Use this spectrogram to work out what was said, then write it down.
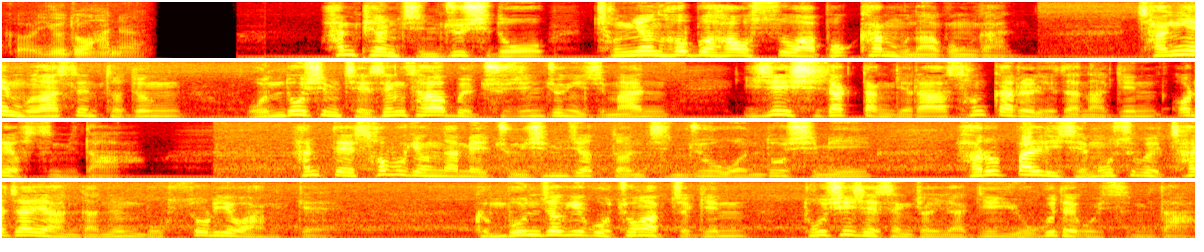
그 유도하는 한편 진주시도 청년 허브하우스와 복합 문화공간, 장애 문화센터 등 원도심 재생 사업을 추진 중이지만 이제 시작 단계라 성과를 예단하긴 어렵습니다. 한때 서부 경남의 중심지였던 진주 원도심이 하루빨리 제 모습을 찾아야 한다는 목소리와 함께 근본적이고 종합적인 도시재생 전략이 요구되고 있습니다.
